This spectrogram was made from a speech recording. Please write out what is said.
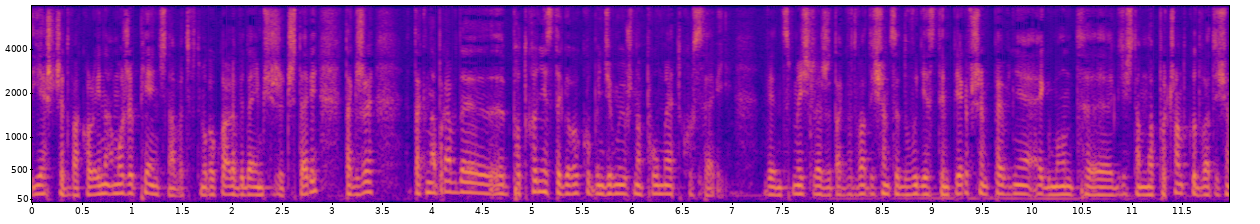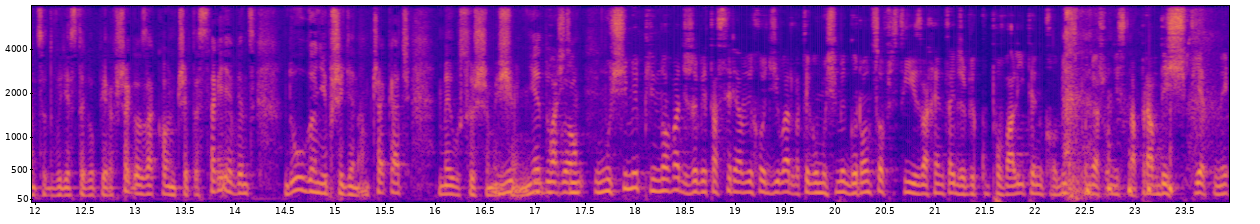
jeszcze dwa kolejne, a może pięć nawet w tym roku, ale wydaje mi się, że cztery. Także tak naprawdę e, pod koniec tego roku będziemy już na półmetku serii. Więc myślę, że tak w 2021 pewnie Egmont e, gdzieś tam na początku 2021 zakończy tę serię, więc długo nie przyjdzie nam czekać. My usłyszymy się niedługo. Właśnie musimy pilnować, żeby ta seria wychodziła, dlatego musimy gorąco wszystkich zachęcać, żeby kupowali ten komiks, ponieważ on jest naprawdę świetny.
